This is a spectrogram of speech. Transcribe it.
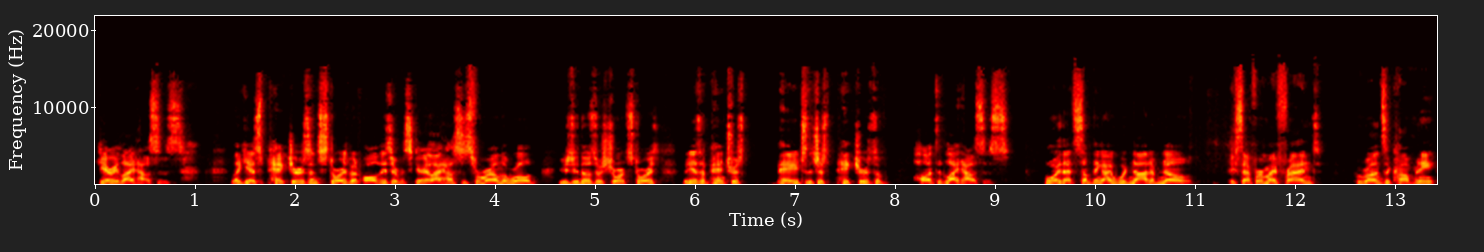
scary lighthouses. Like he has pictures and stories about all these different scary lighthouses from around the world. Usually those are short stories, but he has a Pinterest page that's just pictures of haunted lighthouses. Boy, that's something I would not have known, except for my friend who runs a company.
